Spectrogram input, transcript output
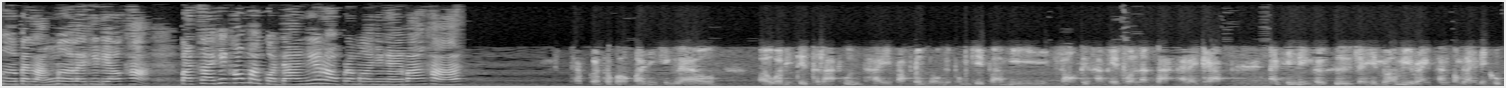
มือเป็นหลังมือเลยทีเดียวค่ะ ปัจจัยที่เข้ามากดดันนี่เราประเมินยังไงบ้างคะครับก็ต้องบอกว่าจริงๆแล้ววันนี้ที่ตลาดหุ้นไทยปรับลดลงเนี่ยผมคิดว่ามีสองถึงสามเหตุผลหลักๆนะไรครับ อันที่หนึ่งก็คือจะเห็นว่ามีแรงทางกำไรในกลุ่ม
